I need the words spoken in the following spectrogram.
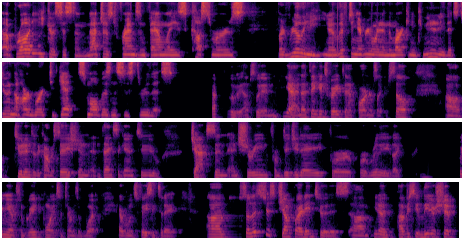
a broad ecosystem, not just friends and families, customers, but really, you know, lifting everyone in the marketing community that's doing the hard work to get small businesses through this. Absolutely, absolutely, and yeah, and I think it's great to have partners like yourself uh, tune into the conversation. And thanks again to Jackson and Shireen from DigiDay for for really like bringing up some great points in terms of what everyone's facing today. Um, so let's just jump right into this. Um, you know, obviously leadership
